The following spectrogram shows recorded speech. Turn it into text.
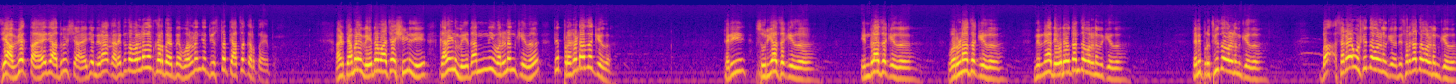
जे अव्यक्त आहे जे अदृश्य आहे जे निराकार आहे त्याचं वर्णनच करता येत नाही. वर्णन जे दिसतं त्याचं करता येतं. आणि त्यामुळे वेदवाचा शिणली कारण वेदांनी वर्णन केलं ते प्रगटाचं केलं. त्यांनी सूर्याचं केलं इंद्राचं केलं वरुणाचं केलं निर्णया देवदेवतांचं वर्णन केलं. त्यांनी पृथ्वीचं वर्णन केलं. बा सगळ्या गोष्टींचं वर्णन केलं निसर्गाचं वर्णन केलं.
